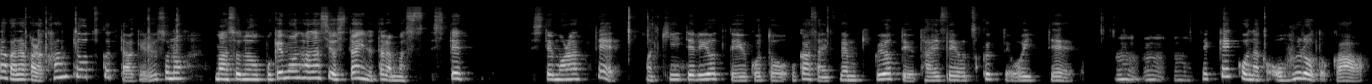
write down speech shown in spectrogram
なんかだから環境を作ってあげる。その、まあそのポケモンの話をしたいんだったら、まあしして、してもらって、まあ聞いてるよっていうことを、お母さんいつでも聞くよっていう体制を作っておいて、うんうんうん。で、結構なんかお風呂とか、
